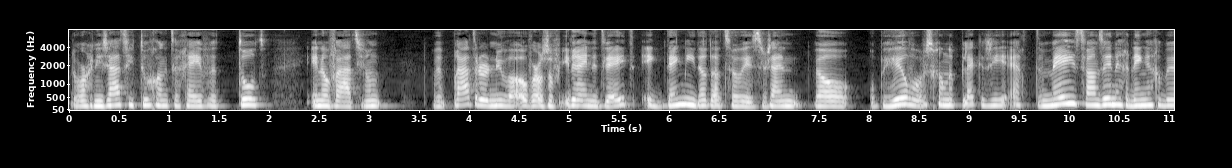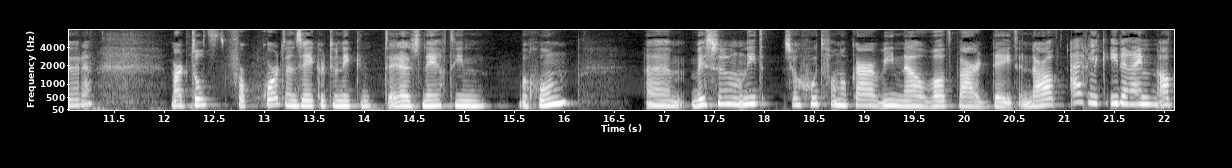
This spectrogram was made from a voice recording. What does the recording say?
de organisatie toegang te geven tot innovatie. Want we praten er nu wel over alsof iedereen het weet. Ik denk niet dat dat zo is. Er zijn wel op heel veel verschillende plekken zie je echt de meest waanzinnige dingen gebeuren. Maar tot voor kort, en zeker toen ik in 2019 begon, ehm, wisten we nog niet zo goed van elkaar wie nou wat waar deed. En daar had eigenlijk iedereen had,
